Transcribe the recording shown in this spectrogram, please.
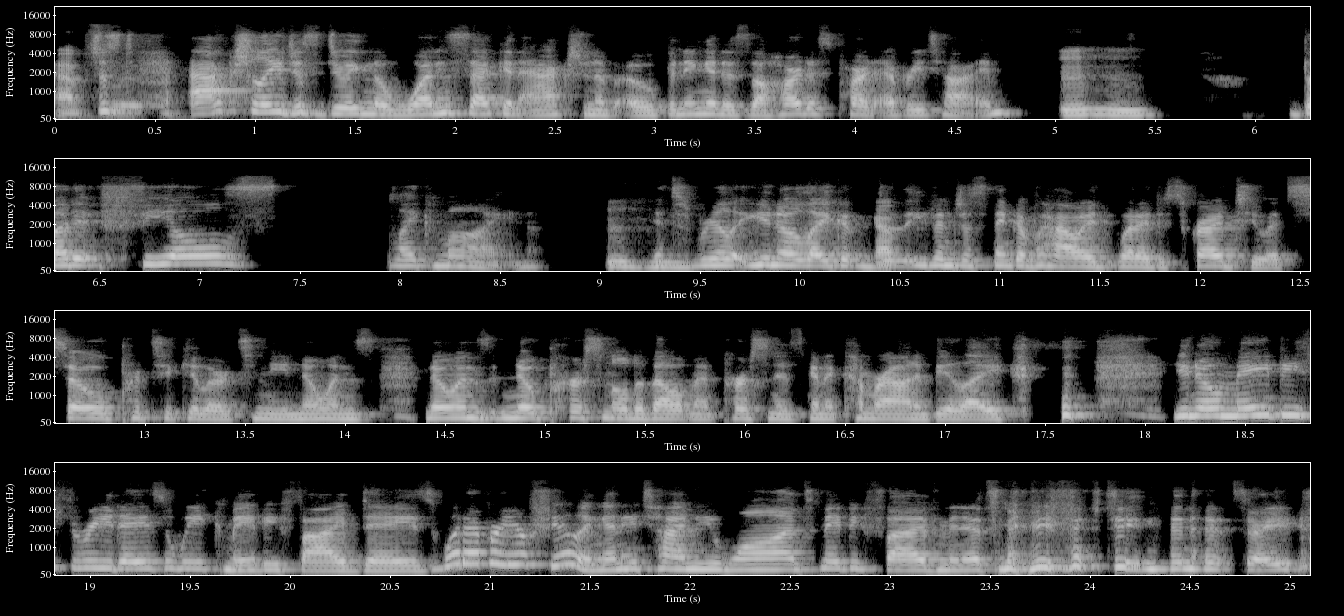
Absolutely. just actually just doing the one second action of opening it is the hardest part every time mm-hmm. but it feels like mine Mm-hmm. It's really, you know, like yep. even just think of how I what I described to you. It's so particular to me. No one's, no one's, no personal development person is going to come around and be like, you know, maybe three days a week, maybe five days, whatever you're feeling, anytime you want, maybe five minutes, maybe 15 minutes, right?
